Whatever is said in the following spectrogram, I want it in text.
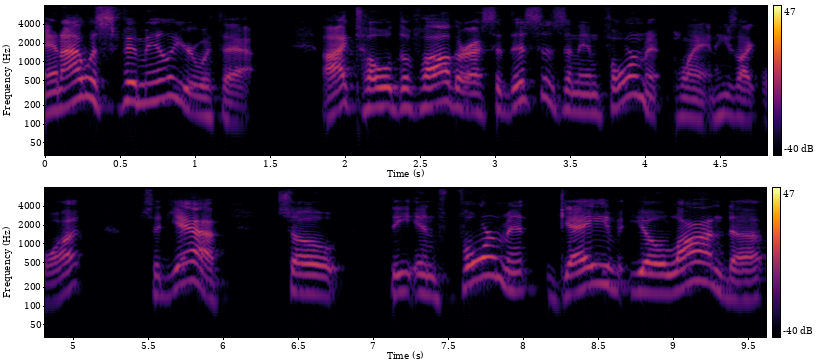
And I was familiar with that. I told the father, I said, this is an informant plant. He's like, what? I said, yeah. So the informant gave Yolanda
